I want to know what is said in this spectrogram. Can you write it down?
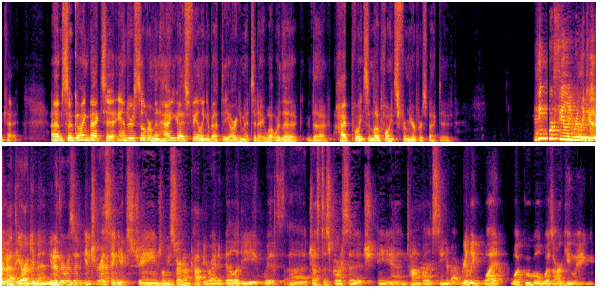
Okay. Um, so going back to Andrew Silverman, how are you guys feeling about the argument today? What were the, the high points and low points from your perspective? I think we're feeling really good about the argument. You know, there was an interesting exchange. Let me start on copyrightability with uh, Justice Gorsuch and Tom Goldstein about really what what Google was arguing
